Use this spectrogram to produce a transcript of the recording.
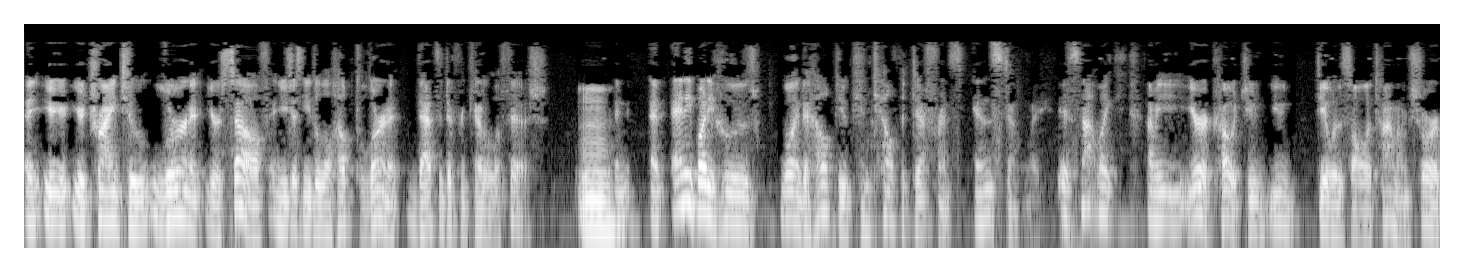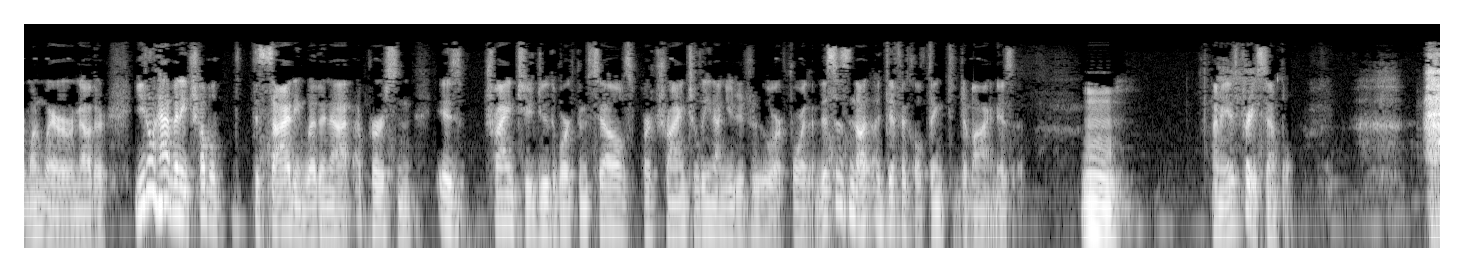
you're, you're trying to learn it yourself, and you just need a little help to learn it. That's a different kettle of fish. Mm. And and anybody who's willing to help you can tell the difference instantly. It's not like I mean you're a coach. You you deal with this all the time, I'm sure, in one way or another. You don't have any trouble deciding whether or not a person is trying to do the work themselves or trying to lean on you to do the work for them. This is not a difficult thing to divine, is it? Mm. I mean, it's pretty simple.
